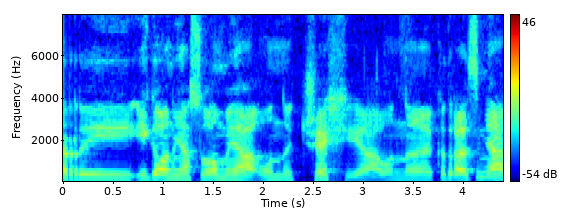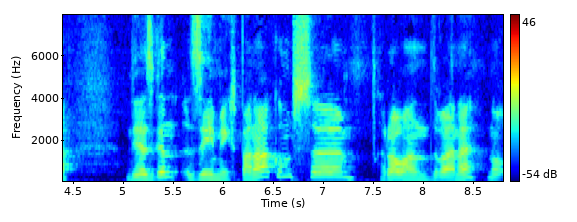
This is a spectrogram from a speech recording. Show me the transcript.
arī Igaunijā, Somijā un Čehijā. Un, uh, katrā ziņā diezgan zīmīgs panākums. Uh, Roland, vai ne? Nu,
